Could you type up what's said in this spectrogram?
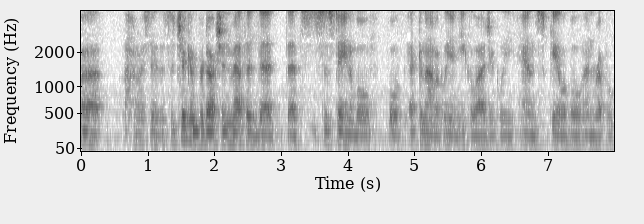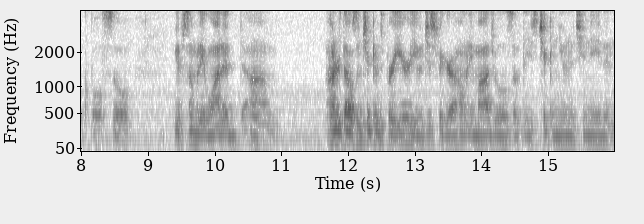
Uh, how do I say this? A chicken production method that that's sustainable both economically and ecologically, and scalable and replicable. So, if somebody wanted um, 100,000 chickens per year, you would just figure out how many modules of these chicken units you need, and,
